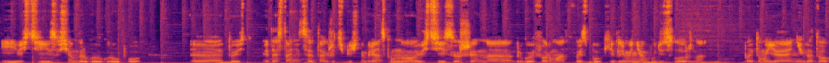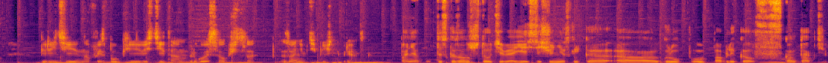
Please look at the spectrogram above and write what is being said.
и вести совсем другую группу, э, то есть это останется также типичным Брянском, но вести совершенно другой формат в Фейсбуке для меня будет сложно. Поэтому я не готов перейти на Facebook и вести там другое сообщество под названием «Типичный Брянск». Понятно. Ты сказал, что у тебя есть еще несколько э, групп, пабликов ВКонтакте.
